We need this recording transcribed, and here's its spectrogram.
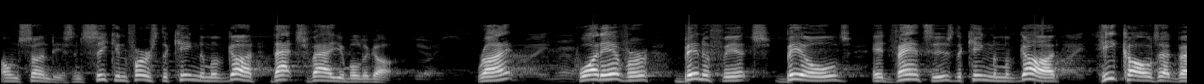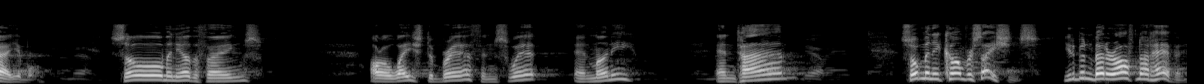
on Sundays and seeking first the kingdom of God. That's valuable to God. Right? Whatever benefits, builds, advances the kingdom of God, He calls that valuable. So many other things are a waste of breath and sweat and money and time. So many conversations you'd have been better off not having.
